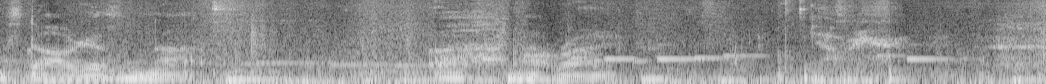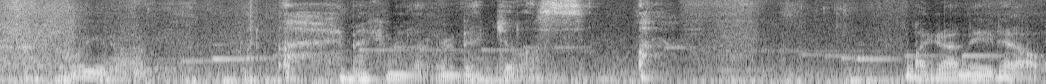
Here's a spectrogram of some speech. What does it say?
This dog is not, uh, not right. Get over here. What are you doing? You're making me look ridiculous. like I need help,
